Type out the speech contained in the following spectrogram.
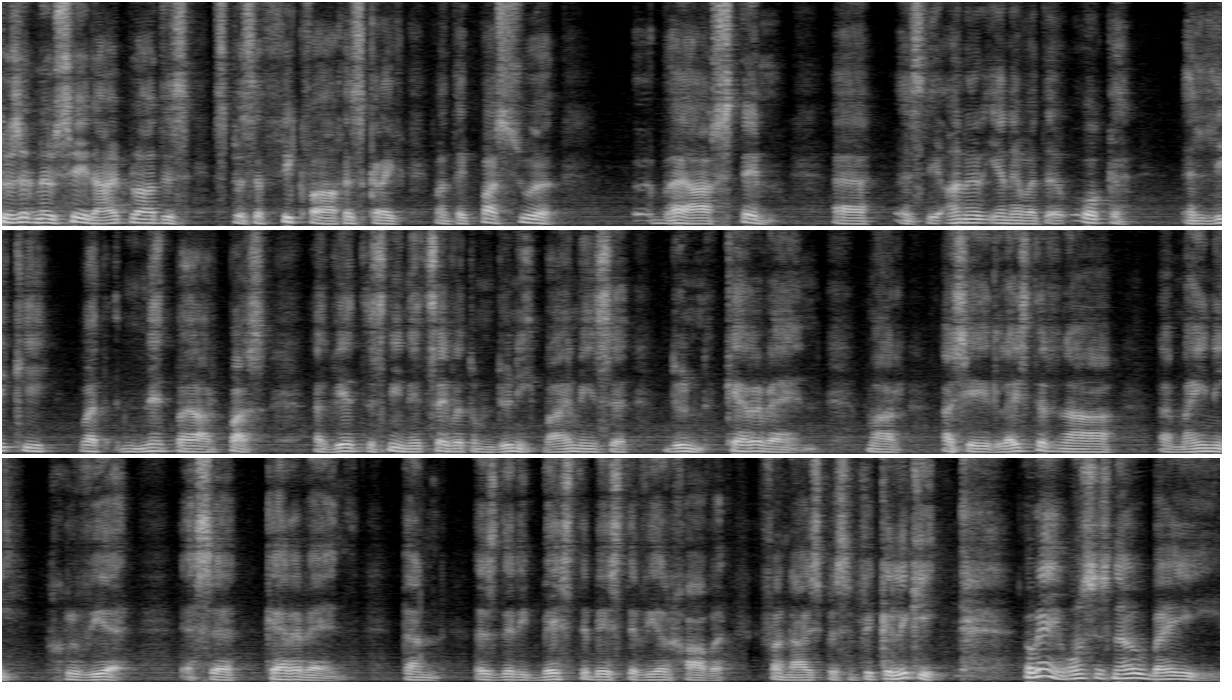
Soos ek nou sê, die plaat is specifiek vir haar geskryf, want hy pas so uh, by haar stem, uh, is die ander ene wat ook een liekie wat net by haar pas. Ek weet, is nie net sy wat om doen nie, baie mense doen caravan, maar as jy luister na uh, mynie, groevee, is een caravan, dan is dit die beste, beste weergawe van die specifieke liekie. Ok, ons is nou by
